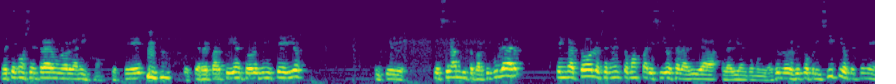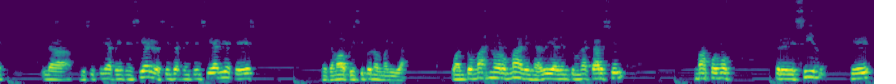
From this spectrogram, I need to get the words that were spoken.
no esté concentrada en un organismo, que esté, que esté repartida en todos los ministerios y que ese ámbito particular tenga todos los elementos más parecidos a la vida, a la vida en comunidad. Es uno de los viejos principios que tiene la disciplina penitenciaria, la ciencia penitenciaria, que es el llamado principio de normalidad. Cuanto más normal es la vida dentro de una cárcel, más podemos predecir que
